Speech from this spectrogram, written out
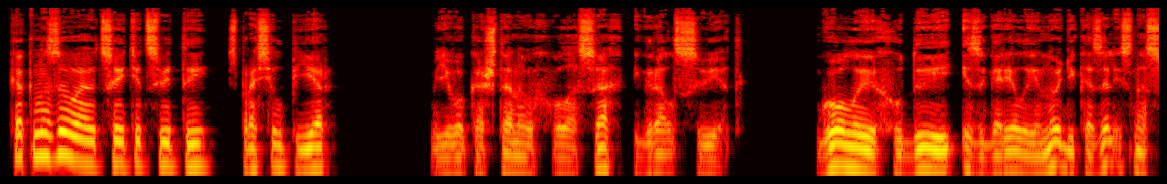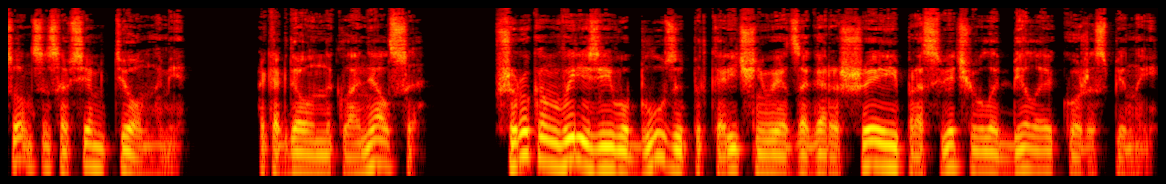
«Как называются эти цветы?» — спросил Пьер. В его каштановых волосах играл свет. Голые, худые и загорелые ноги казались на солнце совсем темными. А когда он наклонялся, в широком вырезе его блузы под коричневой от загара шеей просвечивала белая кожа спины.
